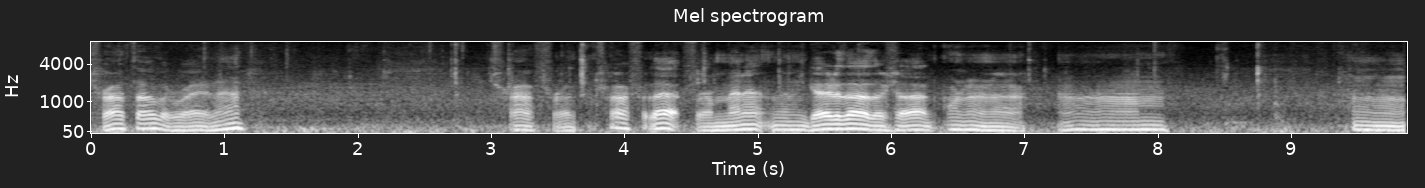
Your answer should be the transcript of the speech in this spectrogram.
Try it the other way then try for try for that for a minute and then go to the other side. I don't know. Um, hmm.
